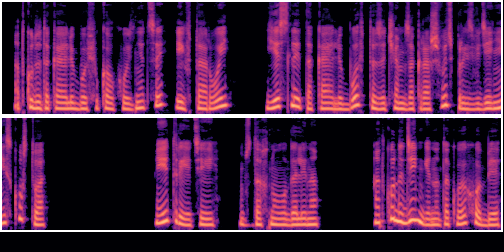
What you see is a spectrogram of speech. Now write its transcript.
— откуда такая любовь у колхозницы? И второй — если такая любовь, то зачем закрашивать произведение искусства? И третий — вздохнула Галина. «Откуда деньги на такое хобби?»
